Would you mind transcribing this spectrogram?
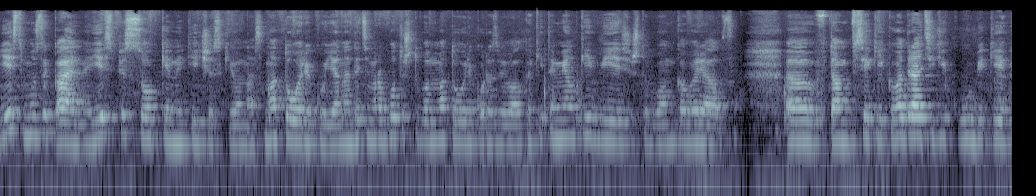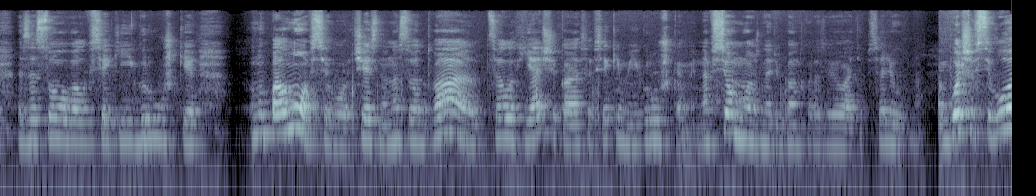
Есть музыкальный, есть песок кинетический у нас, моторику. Я над этим работаю, чтобы он моторику развивал, какие-то мелкие вещи, чтобы он ковырялся. Э, там всякие квадратики, кубики, засовывал всякие игрушки. Ну, полно всего, честно. У нас вот два целых ящика со всякими игрушками. На всем можно ребенка развивать, абсолютно. Больше всего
